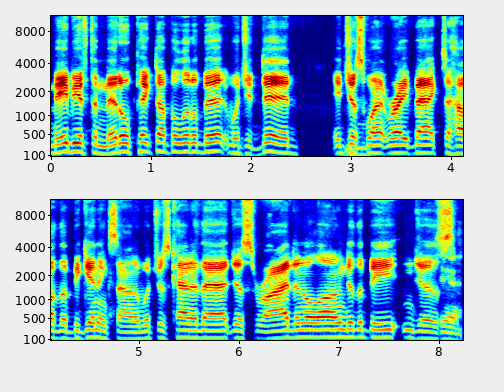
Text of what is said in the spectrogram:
maybe if the middle picked up a little bit, which it did, it just mm-hmm. went right back to how the beginning sounded, which was kind of that just riding along to the beat and just Yeah.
